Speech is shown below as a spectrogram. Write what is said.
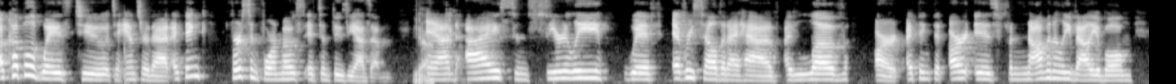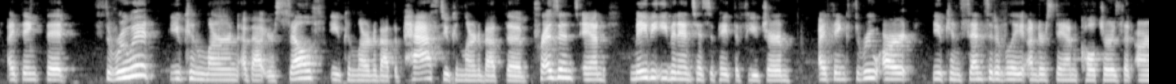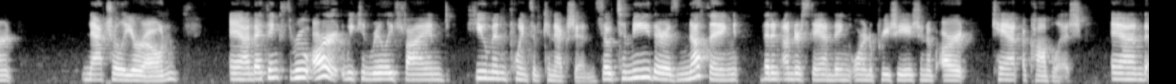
a couple of ways to to answer that. I think first and foremost, it's enthusiasm. Yeah. And I sincerely with every cell that I have. I love art. I think that art is phenomenally valuable. I think that through it, you can learn about yourself, you can learn about the past, you can learn about the present, and maybe even anticipate the future. I think through art, you can sensitively understand cultures that aren't naturally your own. And I think through art, we can really find human points of connection. So to me, there is nothing that an understanding or an appreciation of art can't accomplish. And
